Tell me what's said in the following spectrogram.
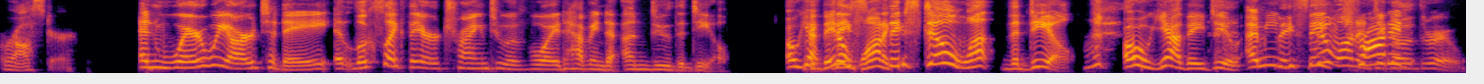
roster. And where we are today, it looks like they are trying to avoid having to undo the deal. Oh yeah, Like, they don't s- want They still want the deal. Oh yeah, they do. I mean, they they, still want it trotted, to go through.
